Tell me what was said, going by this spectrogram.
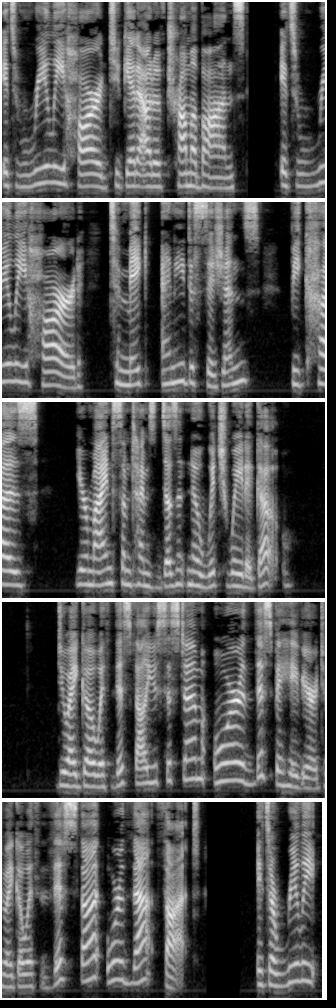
It's really hard to get out of trauma bonds. It's really hard to make any decisions because your mind sometimes doesn't know which way to go. Do I go with this value system or this behavior? Do I go with this thought or that thought? It's a really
